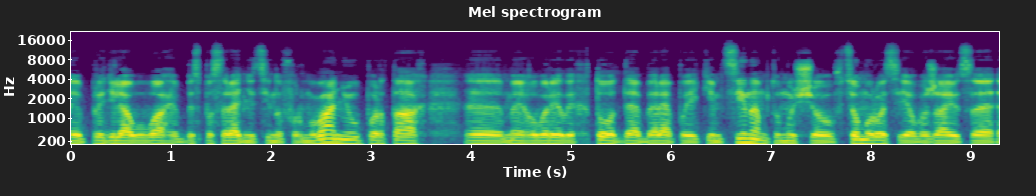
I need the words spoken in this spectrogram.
е, приділяв уваги безпосередньо ціноформуванню у портах. Е, Ми говорили, хто де бере по яким цінам, тому що в цьому році я вважаю це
